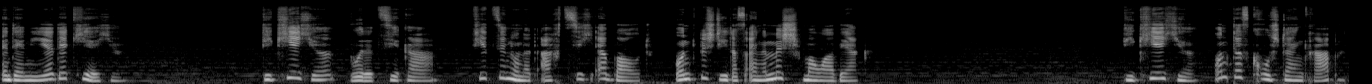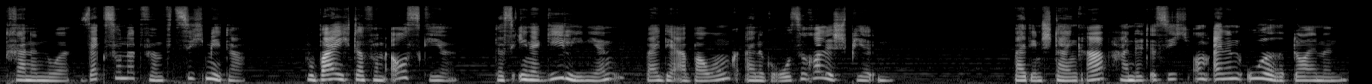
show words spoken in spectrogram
in der Nähe der Kirche. Die Kirche wurde ca. 1480 erbaut und besteht aus einem Mischmauerwerk. Die Kirche und das Großsteingrab trennen nur 650 Meter, wobei ich davon ausgehe, dass Energielinien bei der Erbauung eine große Rolle spielten. Bei dem Steingrab handelt es sich um einen Urdolmen,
